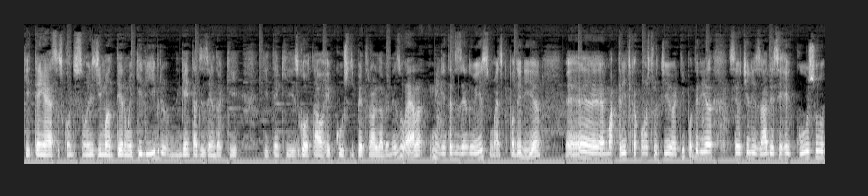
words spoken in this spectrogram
que tenha essas condições de manter um equilíbrio. Ninguém está dizendo aqui que tem que esgotar o recurso de petróleo da Venezuela, ninguém está dizendo isso, mas que poderia é uma crítica construtiva aqui poderia ser utilizado esse recurso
